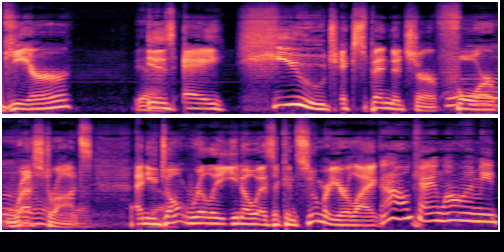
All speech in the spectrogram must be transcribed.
gear Yeah. is a huge expenditure for restaurants. And you don't really, you know, as a consumer, you're like, oh, okay, well, I mean,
